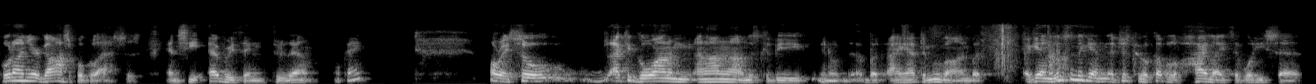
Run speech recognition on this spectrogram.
Put on your gospel glasses and see everything through them. Okay? All right, so I could go on and on and on. This could be, you know, but I have to move on. But again, listen again just to a couple of highlights of what he says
